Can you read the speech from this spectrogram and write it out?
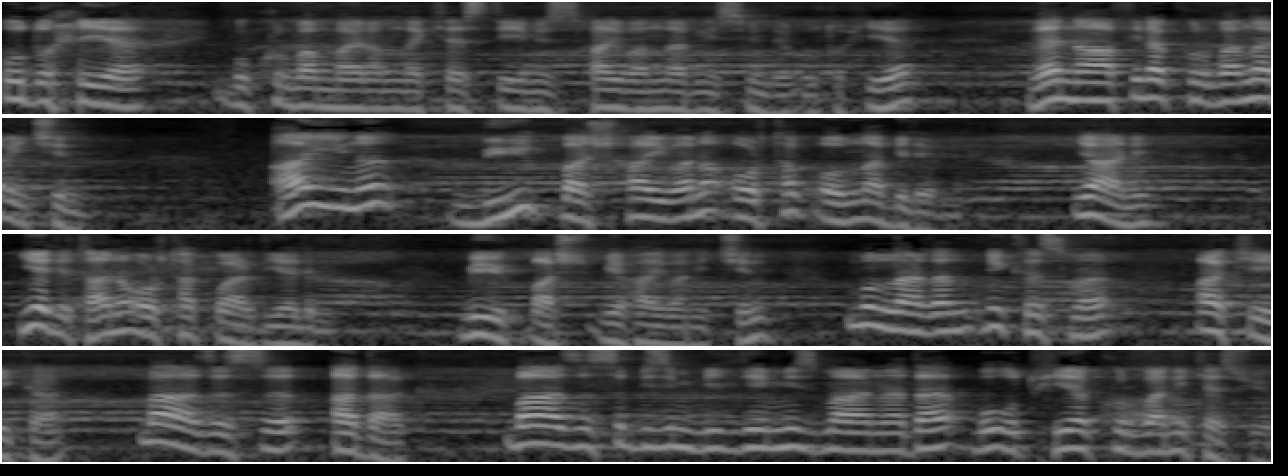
uduhiye bu kurban bayramında kestiğimiz hayvanların ismidir uduhiye ve nafile kurbanlar için aynı büyükbaş hayvana ortak olunabilir mi? Yani 7 tane ortak var diyelim büyükbaş bir hayvan için. Bunlardan bir kısmı akika, bazısı adak, bazısı bizim bildiğimiz manada bu udhiye kurbanı kesiyor.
